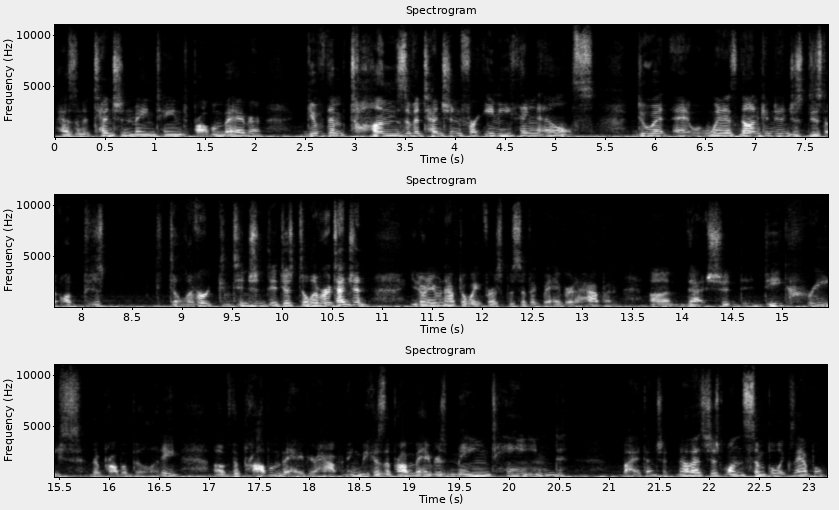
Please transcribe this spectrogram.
has an attention maintained problem behavior, give them tons of attention for anything else. Do it eh, when it's non-contingent. Just just uh, just deliver contingent, to just deliver attention. You don't even have to wait for a specific behavior to happen. Um, that should decrease the probability of the problem behavior happening because the problem behavior is maintained by attention. Now that's just one simple example.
